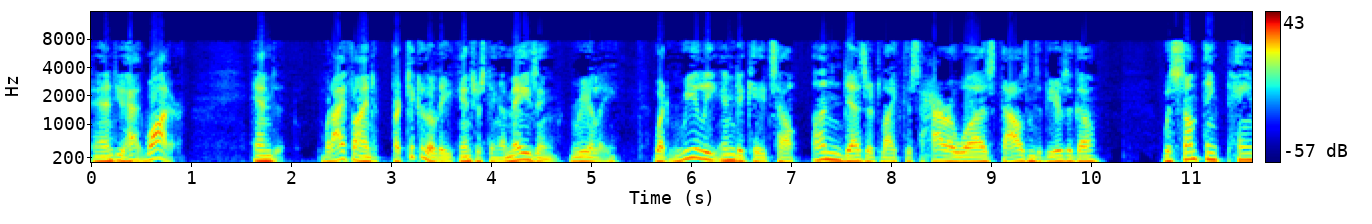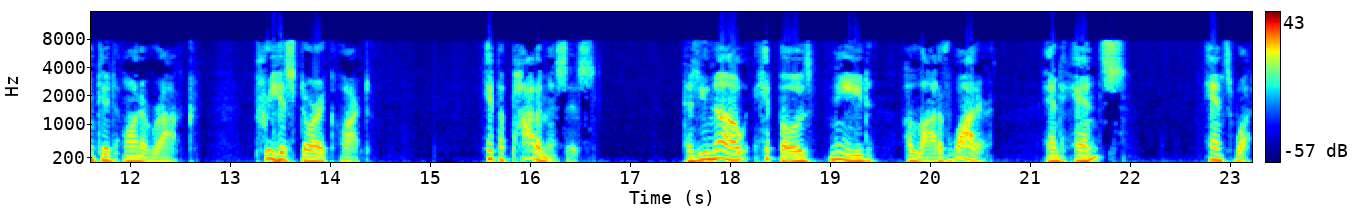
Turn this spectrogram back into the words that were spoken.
and you had water. And what I find particularly interesting, amazing, really, what really indicates how undesert-like the Sahara was thousands of years ago, was something painted on a rock. Prehistoric art hippopotamuses. As you know, hippos need a lot of water, and hence, hence what?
